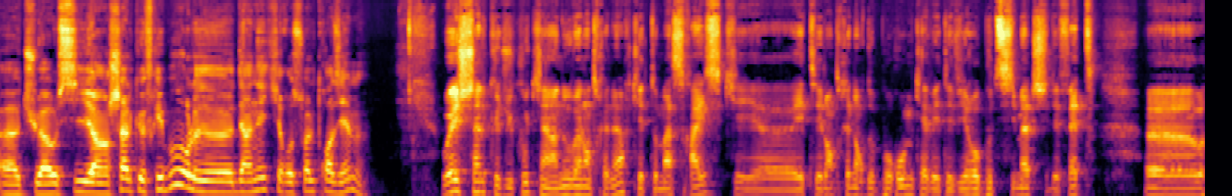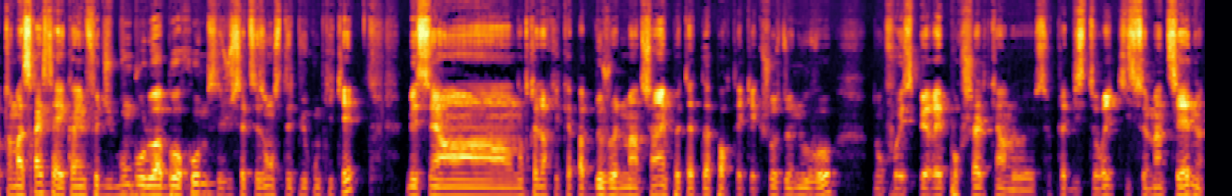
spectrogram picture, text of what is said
Euh, tu as aussi un Schalke Fribourg, le dernier qui reçoit le troisième. Oui, Schalke du coup qui a un nouvel entraîneur qui est Thomas Reis, qui euh, été l'entraîneur de Borum, qui avait été viré au bout de six matchs et défaites. Euh, Thomas Reis avait quand même fait du bon boulot à Borum, c'est juste cette saison c'était plus compliqué, mais c'est un, entraîneur qui est capable de jouer le maintien et peut-être d'apporter quelque chose de nouveau. Donc faut espérer pour Schalke hein, ce club historique qui se maintienne.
